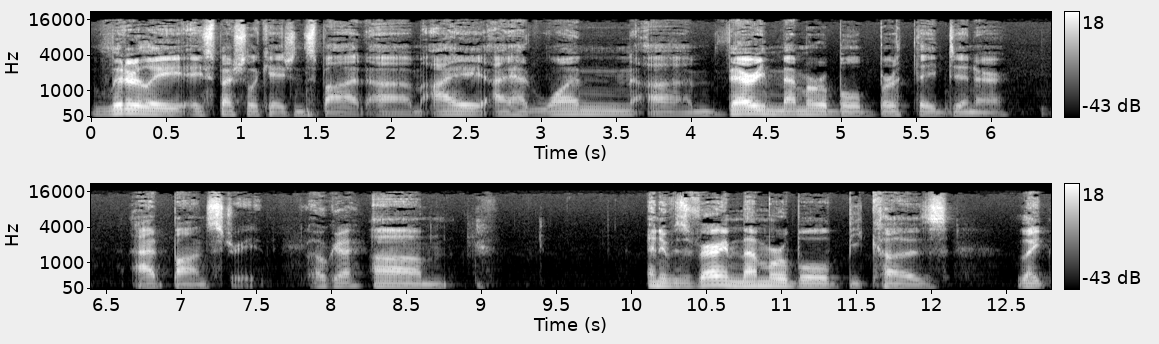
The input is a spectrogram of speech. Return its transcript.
literally a special occasion spot. Um, I I had one um, very memorable birthday dinner at Bond Street, okay Um, and it was very memorable because like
